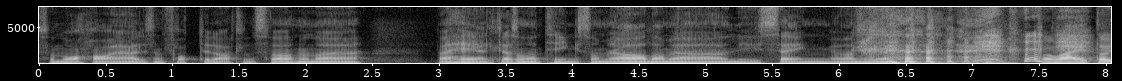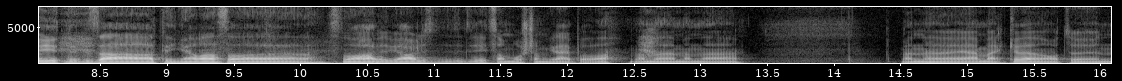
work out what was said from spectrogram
så nå har jeg liksom fått tillatelse. Men det, det er hele tida sånne ting som Ja, da må jeg ha ny seng og det er vei til å utnytte seg av tinga, da. Så, så nå har vi, vi har litt, litt sånn morsom greie på det, da. Men, eh, men eh, men eh, jeg merker det nå at hun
